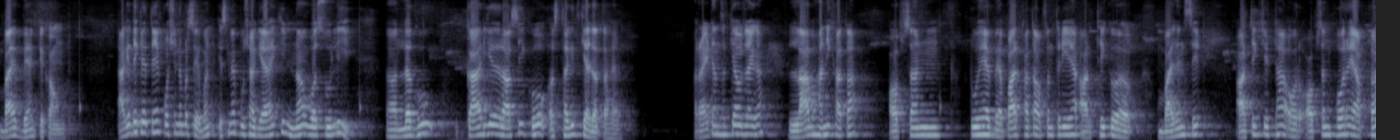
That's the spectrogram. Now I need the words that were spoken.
बाय बैंक अकाउंट आगे देख लेते हैं क्वेश्चन नंबर सेवन। इसमें पूछा गया है कि न वसूली लघु कार्य राशि को स्थगित किया जाता है। राइट आंसर क्या हो जाएगा? लाभ हानि खाता ऑप्शन टू है व्यापार खाता ऑप्शन थ्री है आर्थिक बैलेंस शीट आर्थिक चिट्ठा और ऑप्शन फोर है आपका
